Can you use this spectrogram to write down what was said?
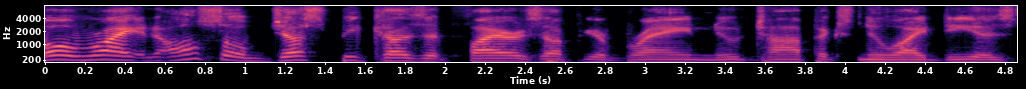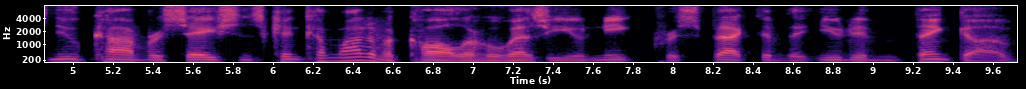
Oh, right. And also, just because it fires up your brain, new topics, new ideas, new conversations can come out of a caller who has a unique perspective that you didn't think of,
